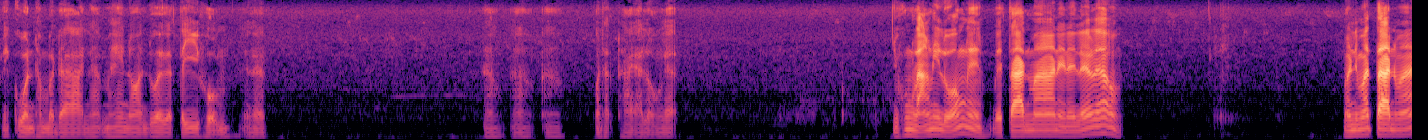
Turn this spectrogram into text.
ไม่กวนธรรมดานะครับไม่ให้นอนด้วยก็ตีผมนะครับ เอาเอาเอามาทักทายอาหลงแล้ว อยู่ข้างหลังนี่หลวงเนี่ยไปตานมาเนี่ยไหนแล้วแล้วมันนี่มาตานมา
